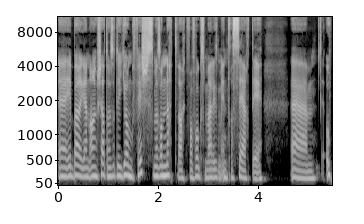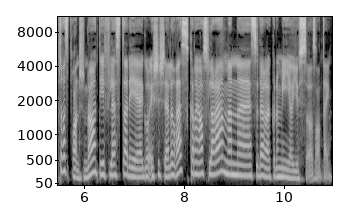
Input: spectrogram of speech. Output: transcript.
eh, i Bergen arrangert av heter Youngfish, som er et sånn nettverk for folk som er liksom interessert i eh, oppdrettsbransjen. da. De fleste av de går ikke kjeledress, kan jeg avsløre, men eh, studerer økonomi og juss og sånne ting.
